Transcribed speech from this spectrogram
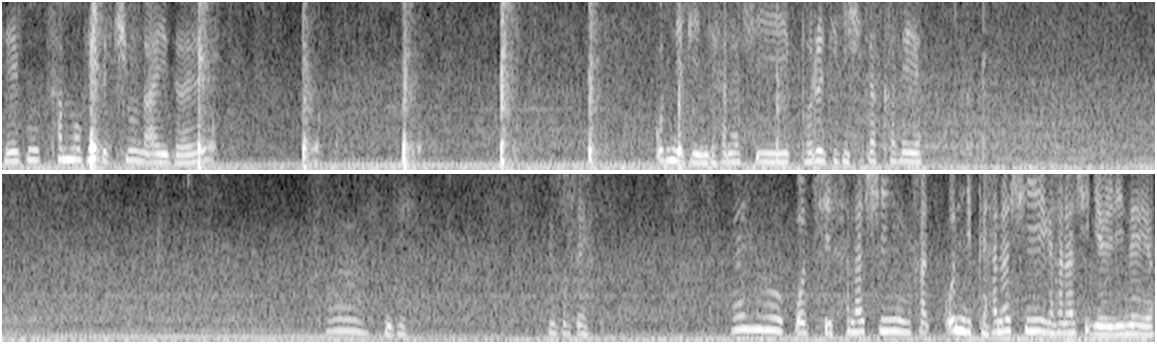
대국 삽목에서 키운 아이들 꽃잎이 이제 하나씩 벌어지기 시작하네요. 아, 이제 여기 보세요. 꽃이 하나씩 한- 꽃잎이 하나씩 하나씩 열리네요.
